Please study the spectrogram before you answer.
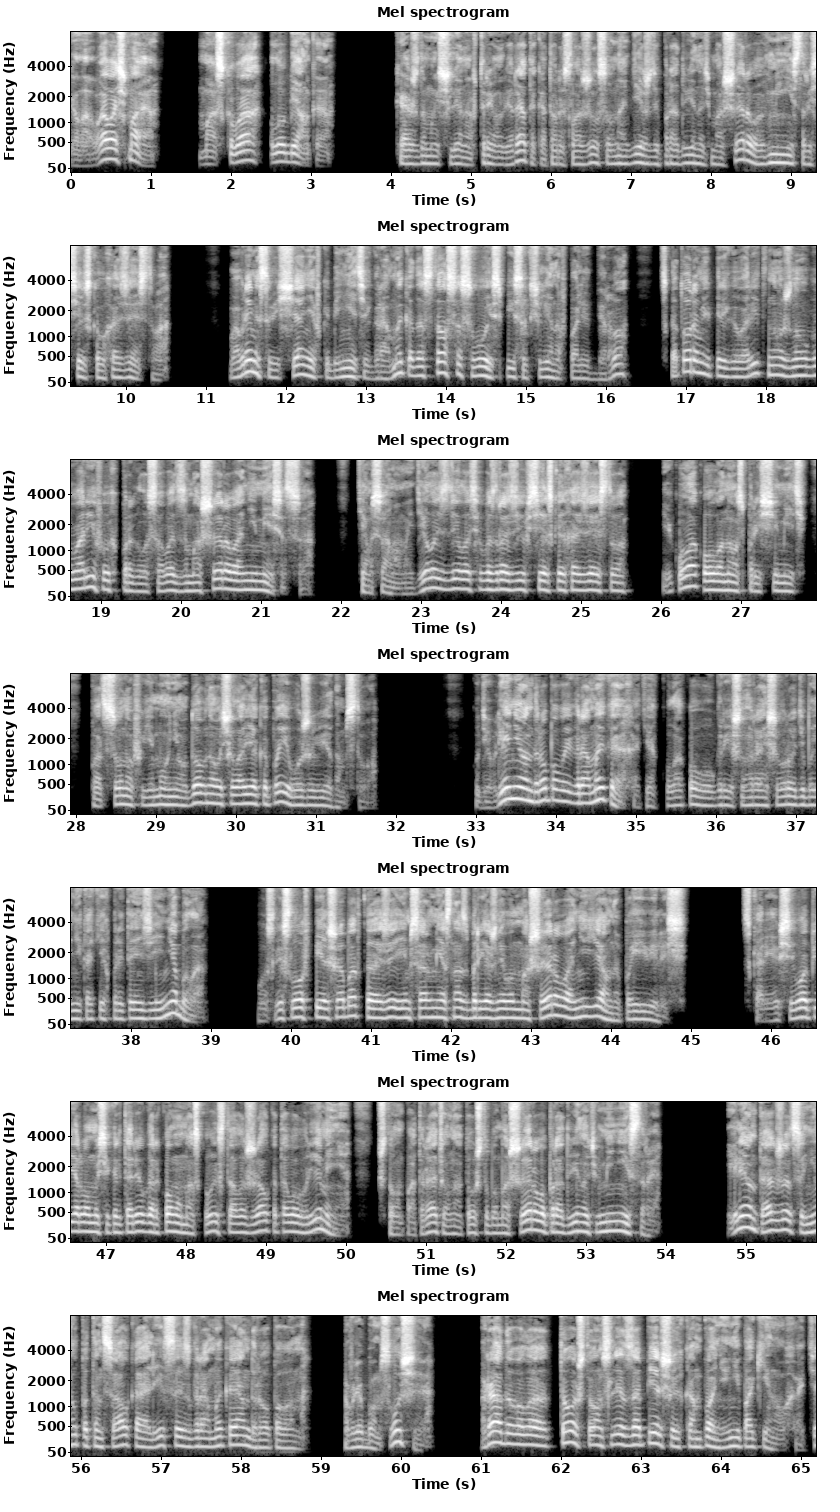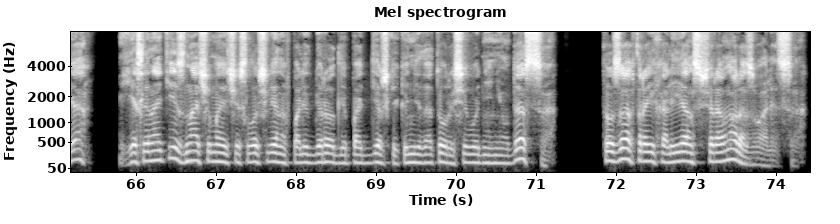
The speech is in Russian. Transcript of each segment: Глава восьмая. Москва, Лубянка. Каждому из членов Триумвирата, который сложился в надежде продвинуть Машерова в министра сельского хозяйства, во время совещания в кабинете Громыка достался свой список членов Политбюро, с которыми переговорить нужно, уговорив их проголосовать за Машерова, а не месяца. Тем самым и дело сделать, возразив сельское хозяйство, и Кулакова нос прищемить, подсунув ему неудобного человека по его же ведомству. К удивлению Андропова и Громыка, хотя к Кулакову у Гришина раньше вроде бы никаких претензий не было, после слов Пельша об отказе им совместно с Брежневым Машерова они явно появились. Скорее всего, первому секретарю горкома Москвы стало жалко того времени, что он потратил на то, чтобы Машерова продвинуть в министры, или он также оценил потенциал коалиции с Громыкой и Андроповым. В любом случае, радовало то, что он вслед за Пельшей их компанию не покинул, хотя, если найти значимое число членов Политбюро для поддержки кандидатуры сегодня не удастся, то завтра их альянс все равно развалится.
